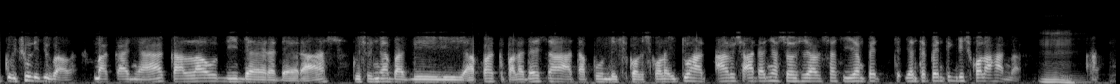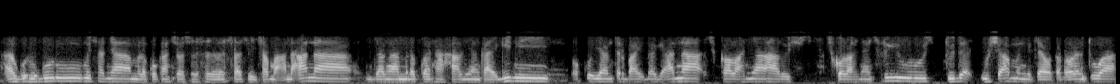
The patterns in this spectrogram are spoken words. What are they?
cukup sulit juga, Pak. Makanya kalau di daerah-daerah khususnya bagi apa kepala desa ataupun di sekolah-sekolah itu harus adanya sosialisasi yang yang terpenting di sekolahan, Pak. Hmm. Guru-guru misalnya melakukan sosialisasi sama anak-anak, jangan melakukan hal-hal yang kayak gini. Pokok yang terbaik bagi anak, sekolahnya harus sekolahnya serius, tidak usah mengecewakan orang tua.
